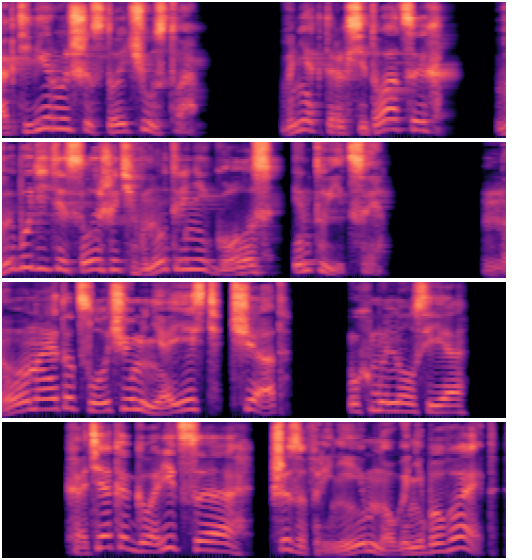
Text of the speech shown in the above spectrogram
активирует шестое чувство. В некоторых ситуациях вы будете слышать внутренний голос интуиции. «Ну, на этот случай у меня есть чат», — ухмыльнулся я. Хотя, как говорится, шизофрении много не бывает.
